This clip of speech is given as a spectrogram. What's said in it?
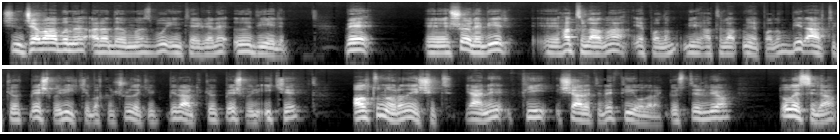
Şimdi cevabını aradığımız bu integrale I diyelim. Ve e, şöyle bir e, hatırlama yapalım. Bir hatırlatma yapalım. 1 artı kök 5 bölü 2. Bakın şuradaki 1 artı kök 5 bölü 2 altın oranı eşit. Yani fi işareti de fi olarak gösteriliyor. Dolayısıyla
